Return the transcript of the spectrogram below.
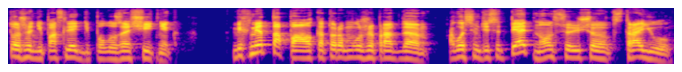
тоже не последний полузащитник. Мехмед Топал, которому уже, правда, 85, но он все еще в строю.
